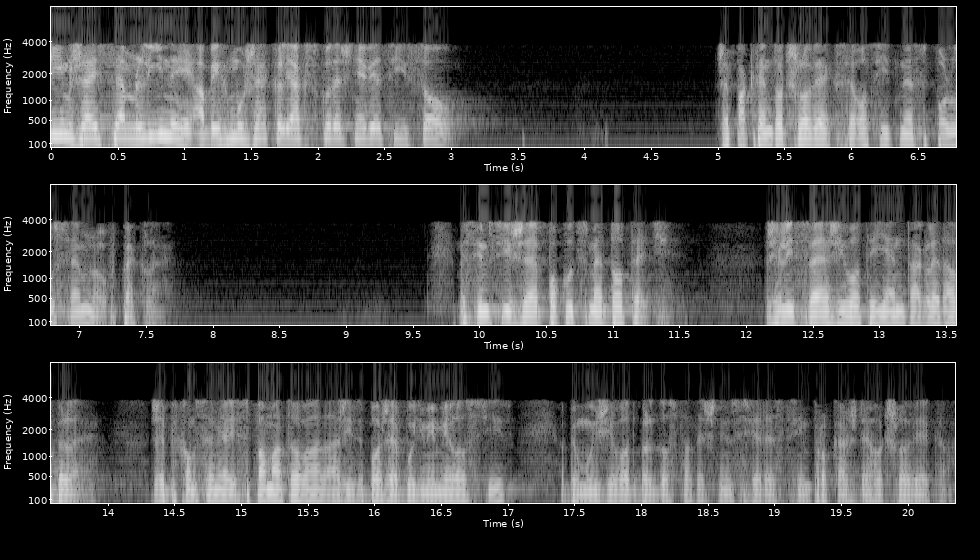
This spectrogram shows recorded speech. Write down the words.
tím, že jsem líný, abych mu řekl, jak skutečně věci jsou, že pak tento člověk se ocítne spolu se mnou v pekle. Myslím si, že pokud jsme doteď žili své životy jen tak ledabile, že bychom se měli spamatovat a říct, Bože, buď mi milostiv, aby můj život byl dostatečným svědectvím pro každého člověka.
